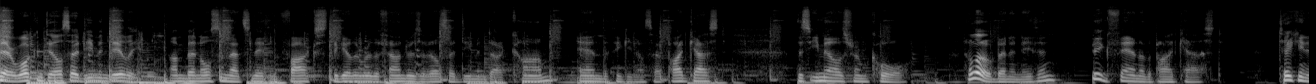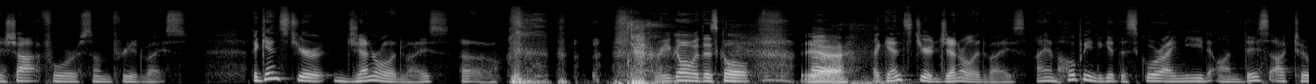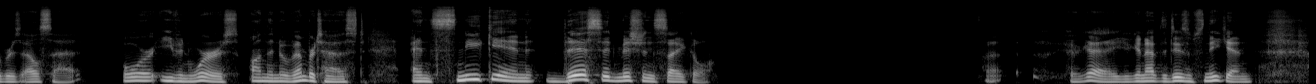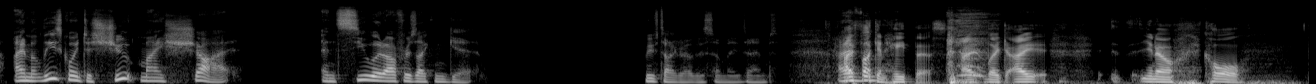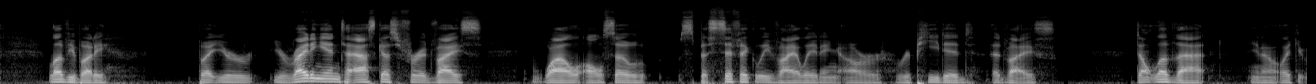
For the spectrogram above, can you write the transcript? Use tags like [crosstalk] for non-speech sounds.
there, welcome to LSAT Demon Daily. I'm Ben Olson, that's Nathan Fox. Together we're the founders of LSATdemon.com and the Thinking LSAT podcast. This email is from Cole. Hello, Ben and Nathan. Big fan of the podcast. Taking a shot for some free advice. Against your general advice, uh oh. [laughs] Where are you going with this, Cole? Yeah. Uh, against your general advice, I am hoping to get the score I need on this October's LSAT, or even worse, on the November test, and sneak in this admission cycle. Uh, okay, you're going to have to do some sneaking. I'm at least going to shoot my shot and see what offers I can get. We've talked about this so many times. I I've been- fucking hate this. I like I you know, Cole, love you, buddy. But you're you're writing in to ask us for advice while also specifically violating our repeated advice. Don't love that. You know, like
